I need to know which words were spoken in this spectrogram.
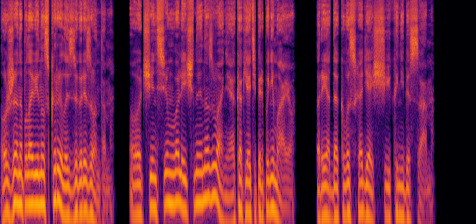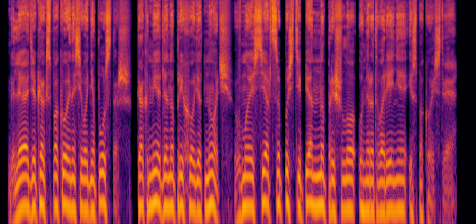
уже наполовину скрылось за горизонтом. Очень символичное название, как я теперь понимаю предок, восходящий к небесам. Глядя, как спокойно сегодня пустошь, как медленно приходит ночь, в мое сердце постепенно пришло умиротворение и спокойствие.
